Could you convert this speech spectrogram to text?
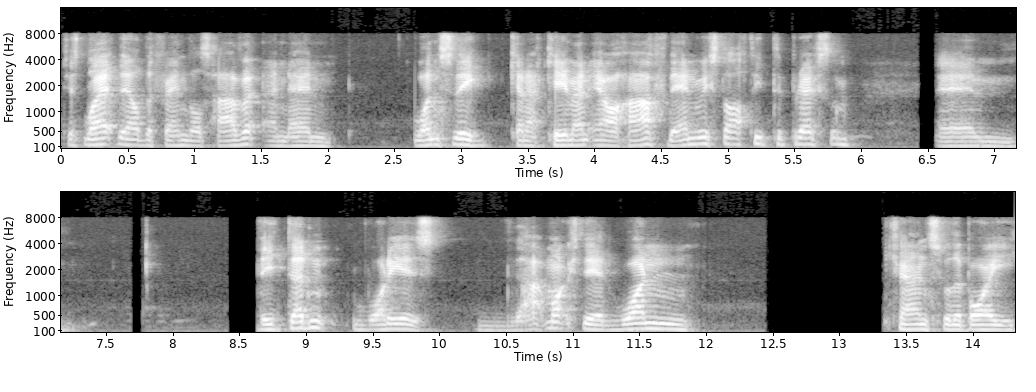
just let their defenders have it, and then once they kind of came into our half, then we started to press them. Um, they didn't worry us that much. They had one chance where the boy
